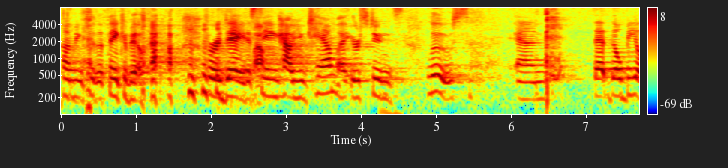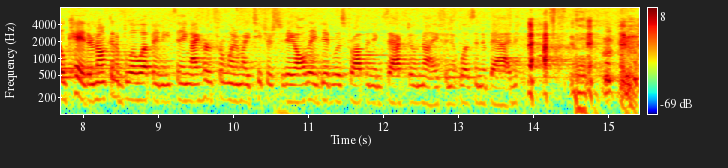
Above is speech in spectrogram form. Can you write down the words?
coming to the Thinkabit Lab for a day to Wow. seeing how you can let your students loose and that they'll be okay. They're not going to blow up anything. I heard from one of my teachers today, all they did was drop an X-Acto knife and it wasn't a bad accident.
